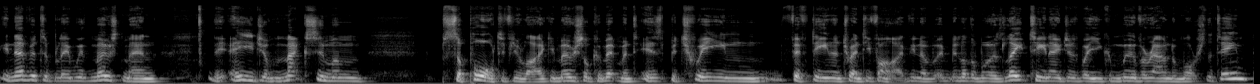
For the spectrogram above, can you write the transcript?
inevitably, with most men, the age of maximum support, if you like, emotional commitment is between 15 and 25. You know, in other words, late teenagers where you can move around and watch the team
